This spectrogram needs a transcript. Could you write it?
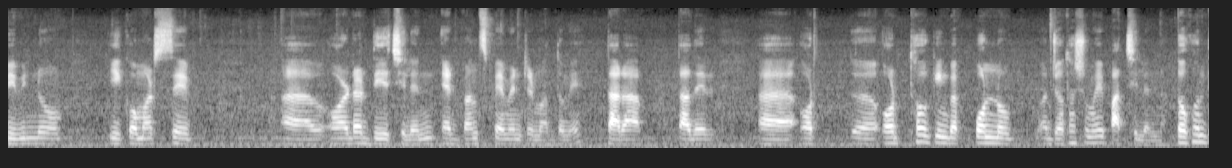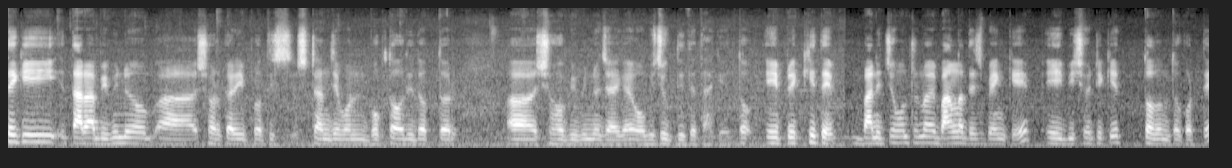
বিভিন্ন ই কমার্সে অর্ডার দিয়েছিলেন অ্যাডভান্স পেমেন্টের মাধ্যমে, তারা তাদের অর্থ- কিংবা পণ্য যথাসময়ে পাচ্ছিলেন না। তখন থেকেই তারা বিভিন্ন সরকারি প্রতিষ্ঠান, যেমন ভোক্তা অধিদপ্তর সহ বিভিন্ন জায়গায় অভিযোগ দিতে থাকে। তো এই প্রেক্ষিতে বাণিজ্য মন্ত্রণালয় বাংলাদেশ ব্যাংকে এই বিষয়টিকে তদন্ত করতে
